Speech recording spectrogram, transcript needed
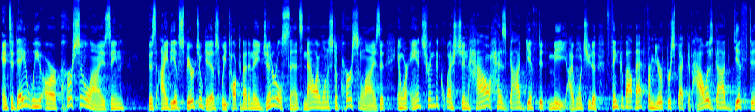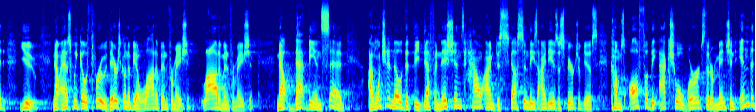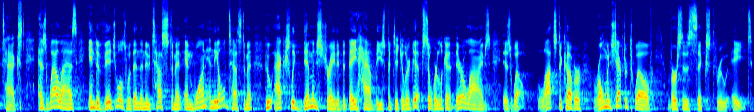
And today we are personalizing this idea of spiritual gifts. We talked about in a general sense. Now I want us to personalize it, and we're answering the question how has God gifted me? I want you to think about that from your perspective. How has God gifted you? Now, as we go through, there's going to be a lot of information, a lot of information. Now, that being said, I want you to know that the definitions, how I'm discussing these ideas of spiritual gifts, comes off of the actual words that are mentioned in the text, as well as individuals within the New Testament and one in the Old Testament who actually demonstrated that they have these particular gifts. So we're looking at their lives as well. Lots to cover. Romans chapter 12, verses 6 through 8.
